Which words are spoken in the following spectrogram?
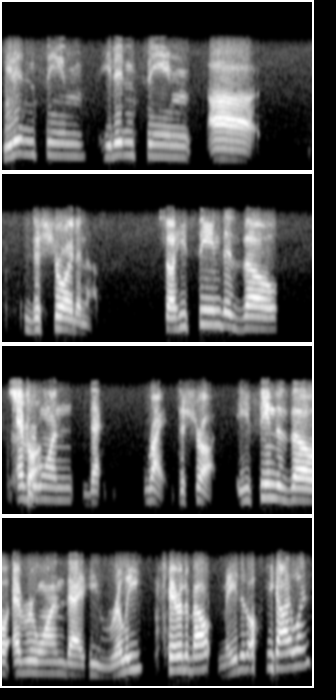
He didn't seem he didn't seem uh, destroyed enough. So he seemed as though everyone that right distraught. He seemed as though everyone that he really cared about made it off the island.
